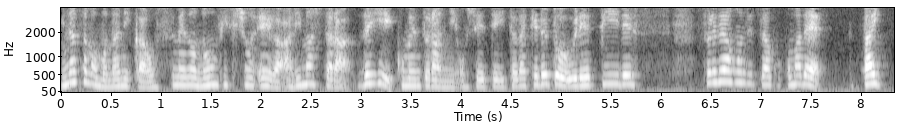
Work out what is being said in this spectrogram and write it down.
皆様も何かおすすめのノンフィクション映画ありましたらぜひコメント欄に教えていただけるとうれぴーです。それでは本日はここまで。バイ。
